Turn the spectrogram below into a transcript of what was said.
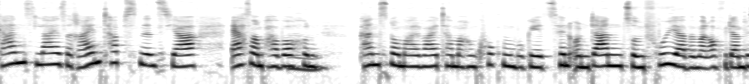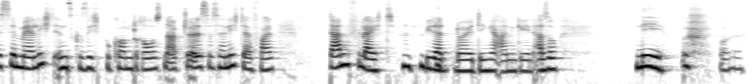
ganz leise reintapsen ins Jahr, erstmal ein paar Wochen mhm. ganz normal weitermachen, gucken, wo geht's hin und dann zum Frühjahr, wenn man auch wieder ein bisschen mehr Licht ins Gesicht bekommt draußen, aktuell ist das ja nicht der Fall, dann vielleicht wieder neue Dinge angehen. Also, nee. Voll.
